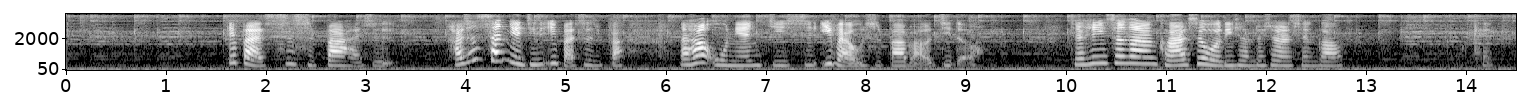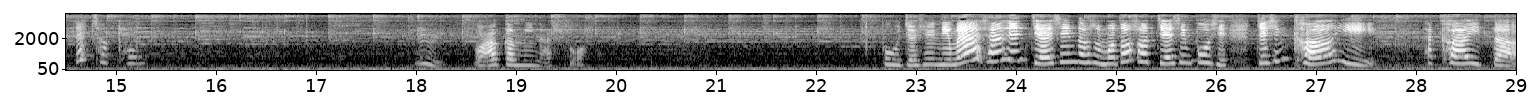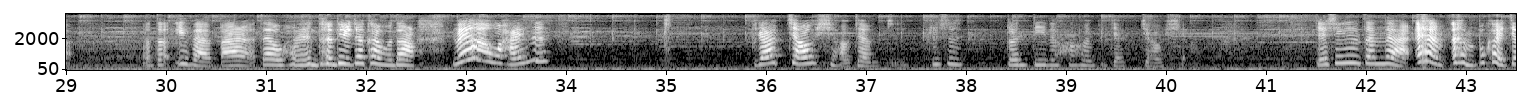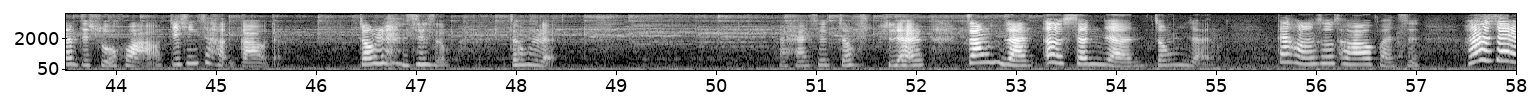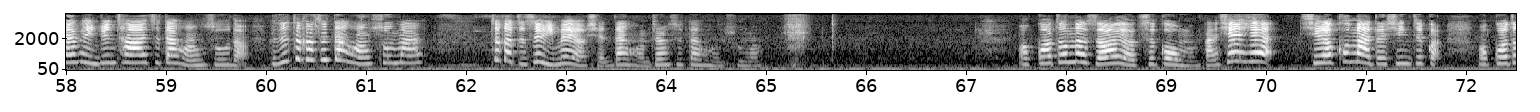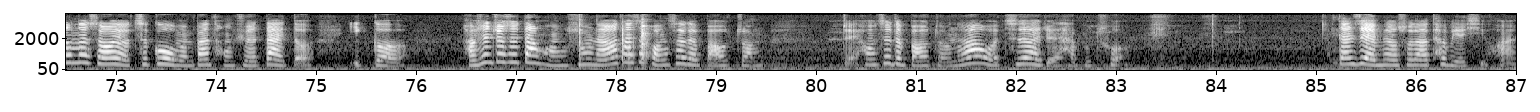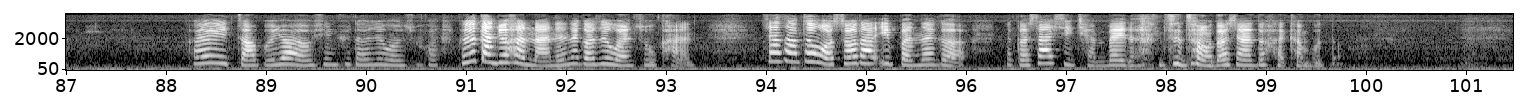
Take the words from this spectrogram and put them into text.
一百四十八，还是好像三年级是一百四十八，然后五年级是一百五十八吧，我记得。小新身高很可爱，是我理想对象的身高。OK，That's OK。嗯，我要跟米娜说。不，杰星，你们要相信杰星的，什么都说杰星不行，杰星可以，他可以的。我都一百八了，在我旁边蹲地就看不到。没有，我还是比较娇小这样子，就是蹲低的话会比较娇小。杰星是真的，不可以这样子说话哦。杰星是很高的，中人是什么？中人，还是中人？中人二生人中人，蛋黄酥超好粉丝，好像是人平均超爱吃蛋黄酥的。可是这个是蛋黄酥吗？这个只是里面有咸蛋黄，这样是蛋黄酥吗？我国中的时候有吃过我们班，谢谢。喜乐库玛的心之馆。我国中的时候有吃过我们班同学带的一个，好像就是蛋黄酥，然后它是黄色的包装。对，红色的包装，然后我吃了觉得还不错，但是也没有说到特别喜欢。可以找比较有兴趣的日文书看，可是感觉很难的那个日文书看。像上次我收到一本那个那个沙西前辈的自传，我到现在都还看不懂。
